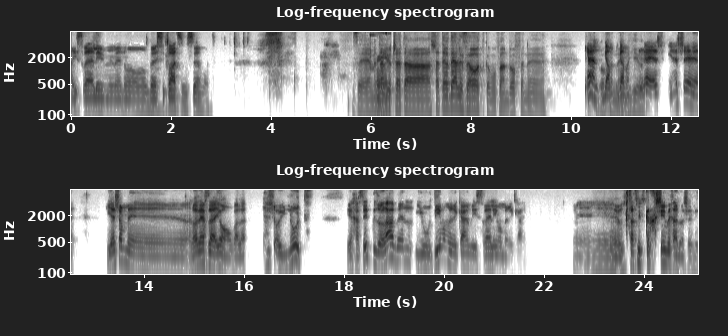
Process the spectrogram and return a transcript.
הישראלים ממנו בסיטואציות מסוימות. זה מנטליות שאתה, שאתה יודע לזהות, כמובן, באופן, כן, גם, גם, מהיר. תראה, יש, יש, אה, יש שם, אה, אני לא יודע איך זה היום, אבל יש עוינות יחסית גדולה בין יהודים אמריקאים לישראלים אמריקאים. הם קצת מתכחשים אחד לשני.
